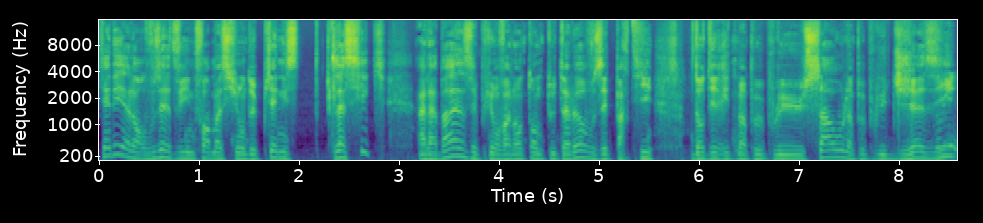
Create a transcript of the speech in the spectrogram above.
Canet, alors vous avez une formation de pianiste classique à la base, et puis on va l'entendre tout à l'heure, vous êtes parti dans des rythmes un peu plus soul, un peu plus jazzy. Oui.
